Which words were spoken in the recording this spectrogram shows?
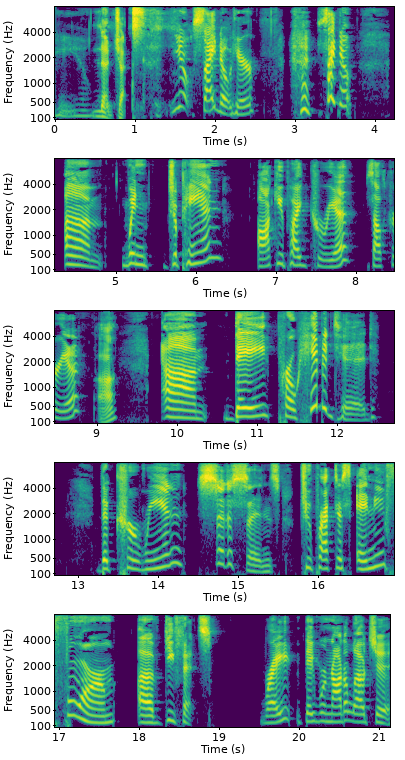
Nunchucks. You know, side note here. side note. Um, when Japan occupied Korea, South Korea, Uh huh. um, they prohibited the Korean citizens to practice any form of defense. Right? They were not allowed to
